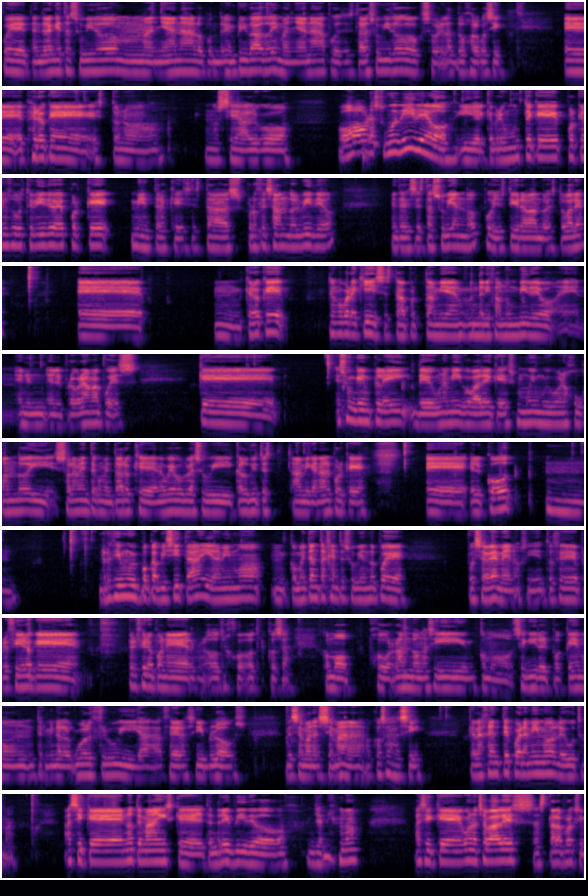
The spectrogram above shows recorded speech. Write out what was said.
pues tendrá que estar subido mañana, lo pondré en privado y mañana pues estará subido sobre las 2 o algo así. Eh, espero que esto no, no sea algo... ¡Oh, ahora sube vídeo! Y el que pregunte que por qué no subo este vídeo es porque mientras que se está procesando el vídeo, mientras que se está subiendo, pues yo estoy grabando esto, ¿vale? Eh, Mm, creo que tengo por aquí, se está también renderizando un vídeo en, en, el programa, pues que es un gameplay de un amigo, ¿vale? Que es muy muy bueno jugando y solamente comentaros que no voy a volver a subir Call of Duty a mi canal porque eh, el COD mmm, recibe muy poca visita y ahora mismo, mm, como hay tanta gente subiendo, pues, pues se ve menos y entonces prefiero que prefiero poner otras otra cosas, como juegos random, así como seguir el Pokémon, terminar el walkthrough y hacer así vlogs de semana en semana, cosas así, que a la gente por ahora mismo le gusta más. Así que no temáis que tendréis vídeo ya mismo. Así que bueno chavales, hasta la próxima.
